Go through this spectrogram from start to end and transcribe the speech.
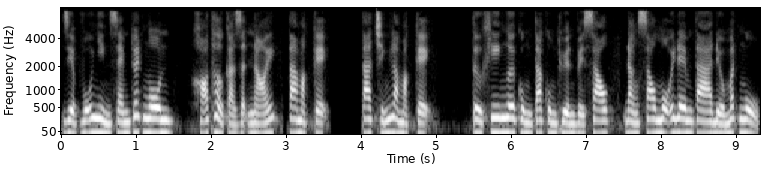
Diệp Vũ nhìn xem Tuyết Ngôn, khó thở cả giận nói, ta mặc kệ. Ta chính là mặc kệ. Từ khi ngươi cùng ta cùng thuyền về sau, đằng sau mỗi đêm ta đều mất ngủ,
